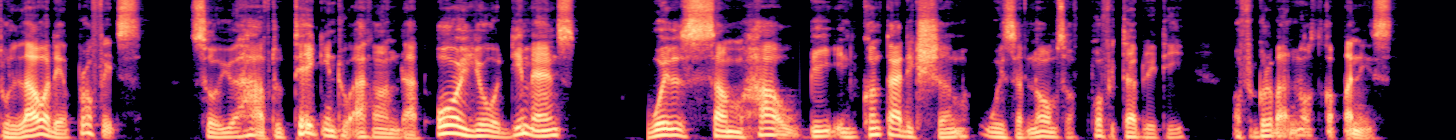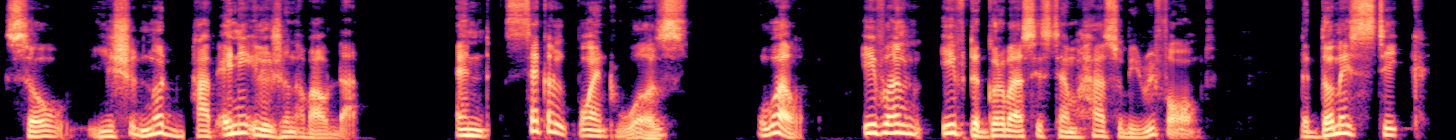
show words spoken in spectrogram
to lower their profits. So you have to take into account that all your demands will somehow be in contradiction with the norms of profitability of global north companies. So you should not have any illusion about that. And second point was, well, even if the global system has to be reformed, the domestic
